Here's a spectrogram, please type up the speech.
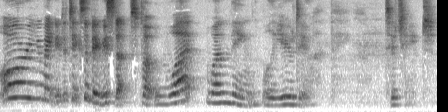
or you might need to take some baby steps, but what one thing will you do to change?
